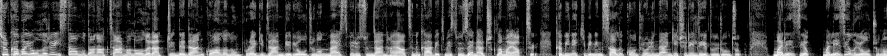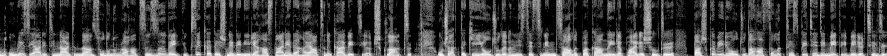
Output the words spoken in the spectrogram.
Türk Hava Yolları İstanbul'dan aktarmalı olarak Cidde'den Kuala Lumpur'a giden bir yolcunun MERS virüsünden hayatını kaybetmesi üzerine açıklama yaptı. Kabin ekibinin sağlık kontrolünden geçirildiği duyuruldu. Malezya Malezyalı yolcunun umre ziyaretinin ardından solunum rahatsızlığı ve yüksek ateş nedeniyle hastanede hayatını kaybettiği açıklandı. Uçaktaki yolcuların listesinin Sağlık Bakanlığı ile paylaşıldığı başka bir yolcuda hastalık tespit edilmediği belirtildi.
